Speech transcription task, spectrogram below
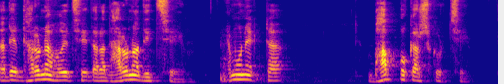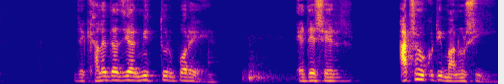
তাদের ধারণা হয়েছে, তারা ধারণা দিচ্ছে, এমন একটা ভাব প্রকাশ করছে যে খালেদা জিয়ার মৃত্যুর পরে এদেশের আঠেরো কোটি মানুষই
